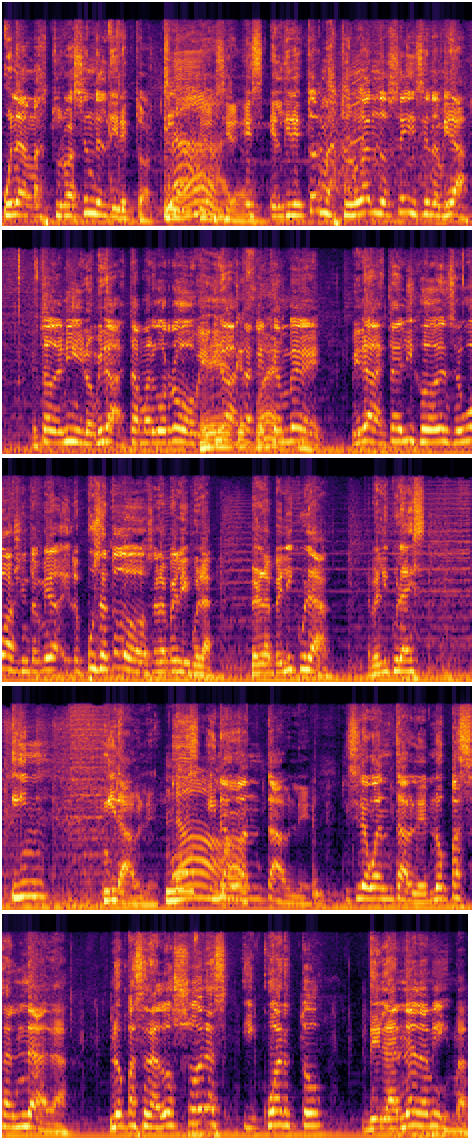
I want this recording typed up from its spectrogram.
una masturbación del director. Claro. Decir, es el director masturbándose y diciendo, mirá, está De Niro, mirá, está Margot Robbie, Eh, mirá, está Christian. Bale, mirá, está el hijo de Denzel Washington, mirá, los puso a todos en la película. Pero la película, la película es inmirable, No. es inaguantable. Es inaguantable, no pasa nada. No pasa las dos horas y cuarto de la nada misma.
